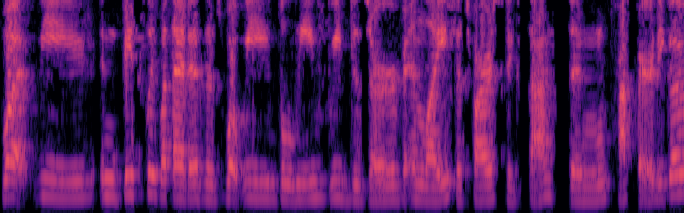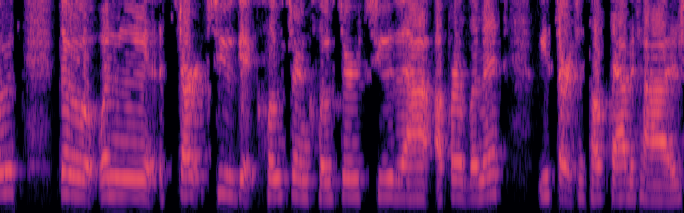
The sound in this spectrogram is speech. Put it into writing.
What we, and basically what that is, is what we believe we deserve in life as far as success and prosperity goes. So when we start to get closer and closer to that upper limit, we start to self sabotage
